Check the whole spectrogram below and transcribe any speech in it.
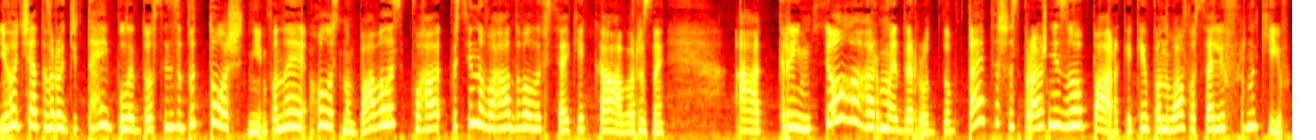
Його четверо дітей були досить збитошні. Вони голосно бавились, постійно вигадували всякі каверзи. А крім цього, гармидеру, додайте ще справжній зоопарк, який панував у селі Франків.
